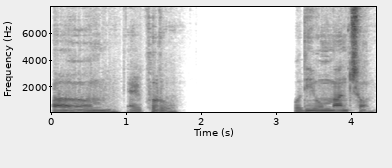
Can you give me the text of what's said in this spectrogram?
다음 엘크루 오디움 만촌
